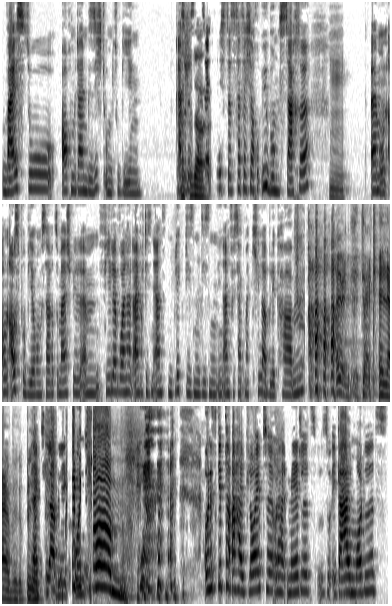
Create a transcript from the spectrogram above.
weißt du auch mit deinem Gesicht umzugehen. Also das ist, da- tatsächlich, das ist tatsächlich auch Übungssache Hm. Ähm, und, und Ausprobierungssache. Zum Beispiel, ähm, viele wollen halt einfach diesen ernsten Blick, diesen, diesen in Anführungszeichen mal, Killerblick haben. Der Kellerblick. Der Killerblick. Und, und es gibt aber halt Leute oder halt Mädels, so egal Models,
